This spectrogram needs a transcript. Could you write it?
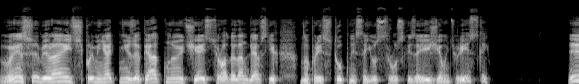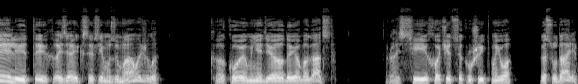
Вы собираетесь променять незапятную честь рода Гондлевских на преступный союз с русской заезжей авантюристкой? Или ты, хозяйка, совсем из ума выжила? Какое мне дело до ее богатства? Россия хочет сокрушить моего государя.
